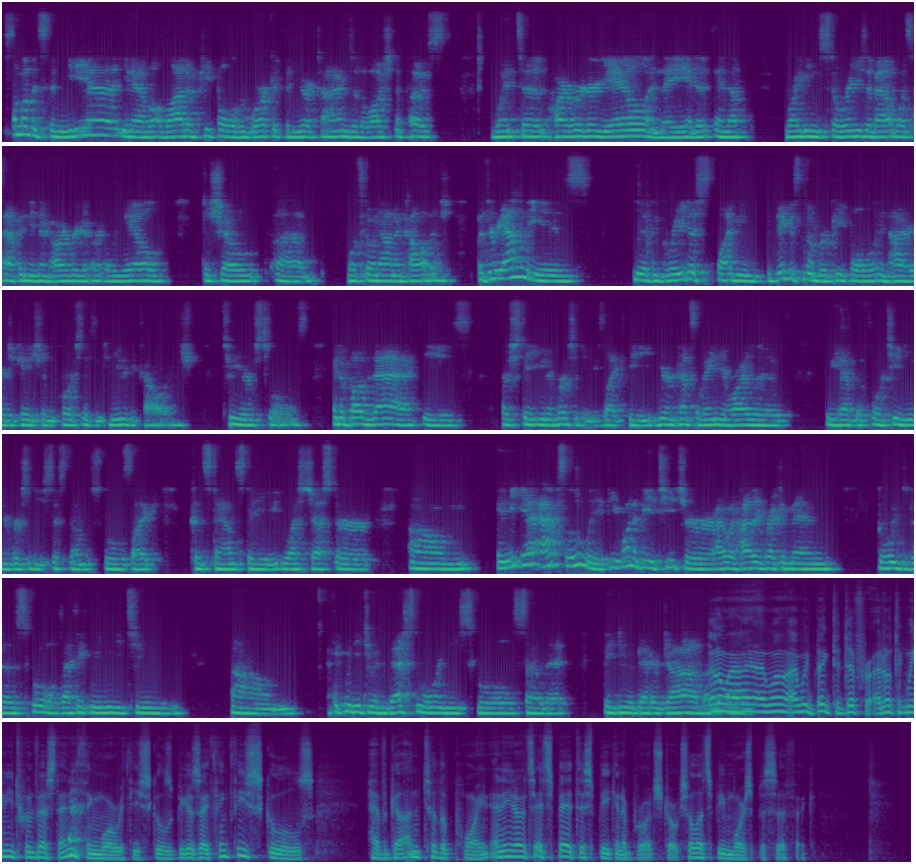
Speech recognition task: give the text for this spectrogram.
some of it's the media. You know, a lot of people who work at the New York Times or the Washington Post went to Harvard or Yale, and they ended, end up writing stories about what's happening at Harvard or, or Yale to show uh, what's going on in college. But the reality is, you know, the greatest, I mean, the biggest number of people in higher education, of course, is in community college, two-year schools. And above that is our state universities. Like the here in Pennsylvania where I live, we have the 14 university system, schools like State, West Chester. Um, and yeah, absolutely. If you want to be a teacher, I would highly recommend going to those schools. I think we need to, um, I think we need to invest more in these schools so that they do a better job. No, no, I, I, well, I would beg to differ. I don't think we need to invest anything more with these schools because I think these schools have gotten to the point, and you know, it's, it's bad to speak in a broad stroke, so let's be more specific.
